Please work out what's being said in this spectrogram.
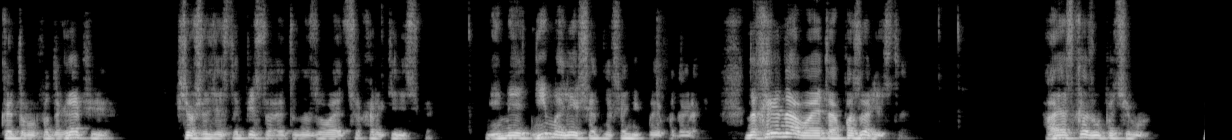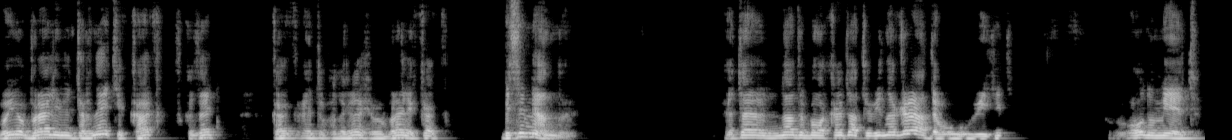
к этому фотографии, все, что здесь написано, это называется характеристика, не имеет ни малейшего отношения к моей фотографии. Нахрена вы это опозорились-то? А я скажу почему. Вы ее брали в интернете, как сказать, как эту фотографию вы брали как безымянную. Это надо было когда-то Виноградову увидеть. Он умеет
